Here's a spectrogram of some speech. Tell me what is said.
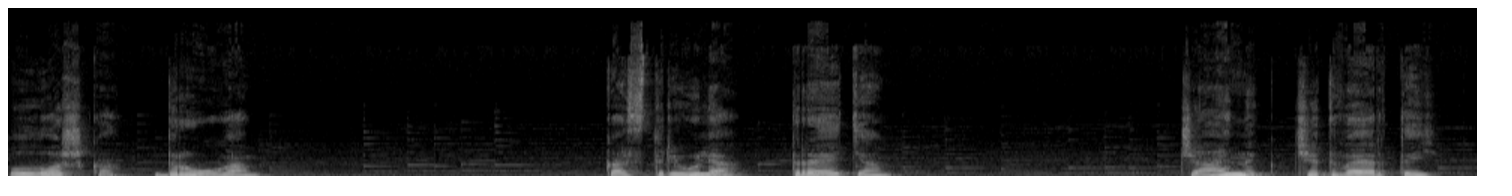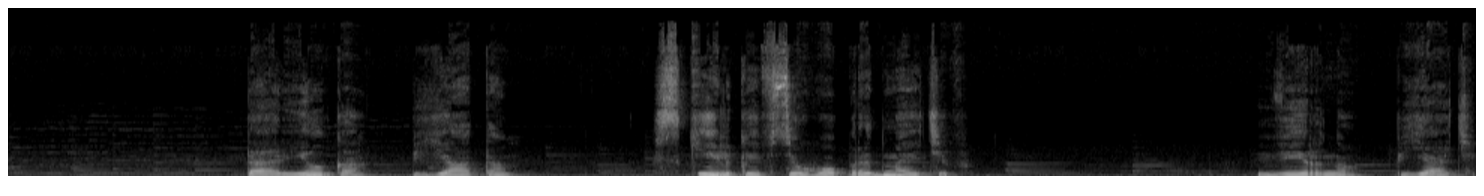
ложка друга, кастрюля третя, чайник четвертий, тарілка п'ята. Скільки всього предметів? Вірно, п'ять.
